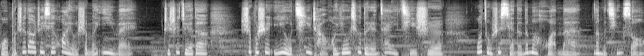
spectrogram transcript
我不知道这些话有什么意味，只是觉得，是不是与有气场或优秀的人在一起时，我总是显得那么缓慢，那么轻松。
